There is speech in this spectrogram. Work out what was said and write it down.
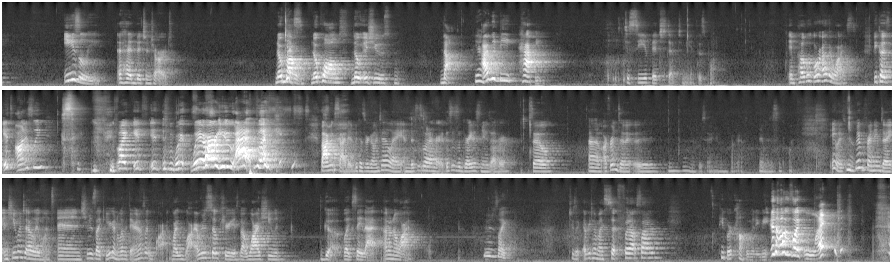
easily a head bitch in charge. No Yes. problem, no qualms, no issues, nah. Yeah. I would be happy to see a bitch step to me at this point, in public or otherwise, because it's honestly like it. It where where are you at? Like, but I'm excited because we're going to LA, and this is what I heard. This is the greatest news ever. So, um, our friend Zoe. Uh, I don't know if we say her name on. Anyways, that's point. Anyways, No. we have a friend named Zoe, and she went to LA once, and she was like, "You're gonna love it there," and I was like, "Why? Like, why?" I was just so curious about why she would go, like, say that. I don't know why. She was just like, she was like, every time I step foot outside, people are complimenting me, and I was like, "What?"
